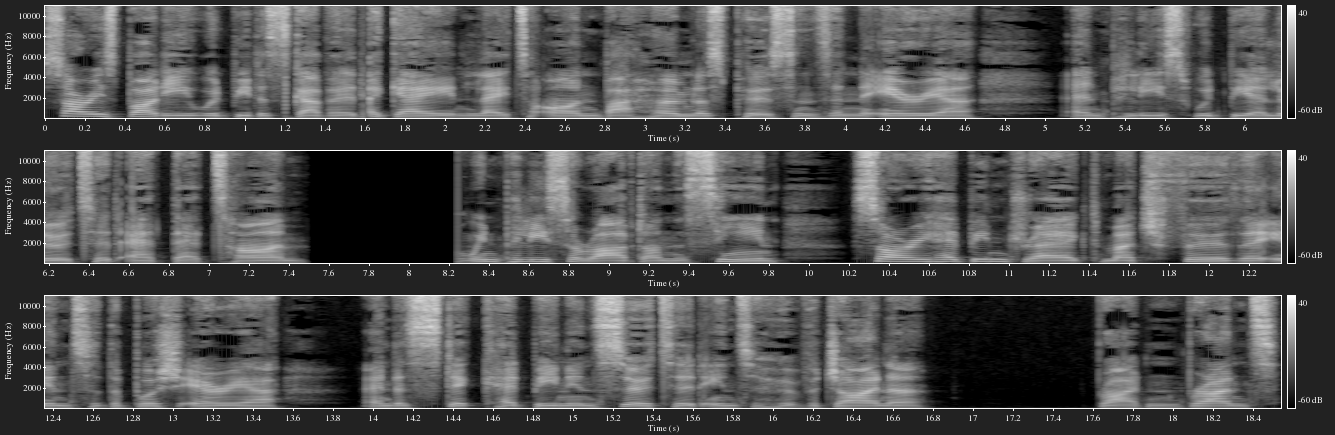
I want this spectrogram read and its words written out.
Sari's body would be discovered again later on by homeless persons in the area, and police would be alerted at that time. When police arrived on the scene, Sari had been dragged much further into the bush area, and a stick had been inserted into her vagina. Bryden Brunt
